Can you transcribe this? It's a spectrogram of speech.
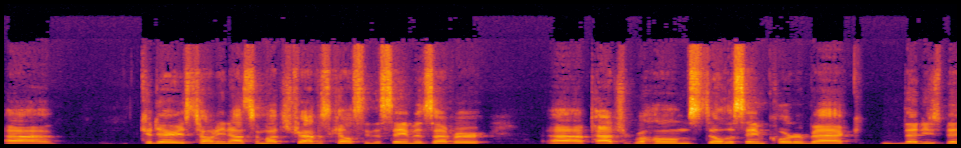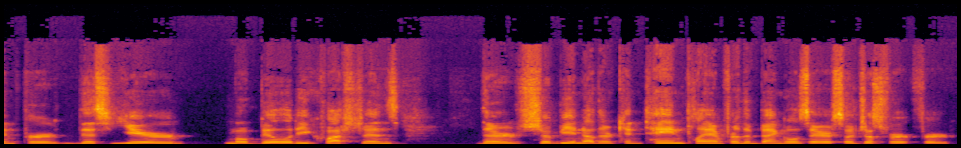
Uh, Kadarius Toney, not so much. Travis Kelce, the same as ever. Uh, Patrick Mahomes, still the same quarterback that he's been for this year. Mobility questions. There should be another contained plan for the Bengals there. So just for for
